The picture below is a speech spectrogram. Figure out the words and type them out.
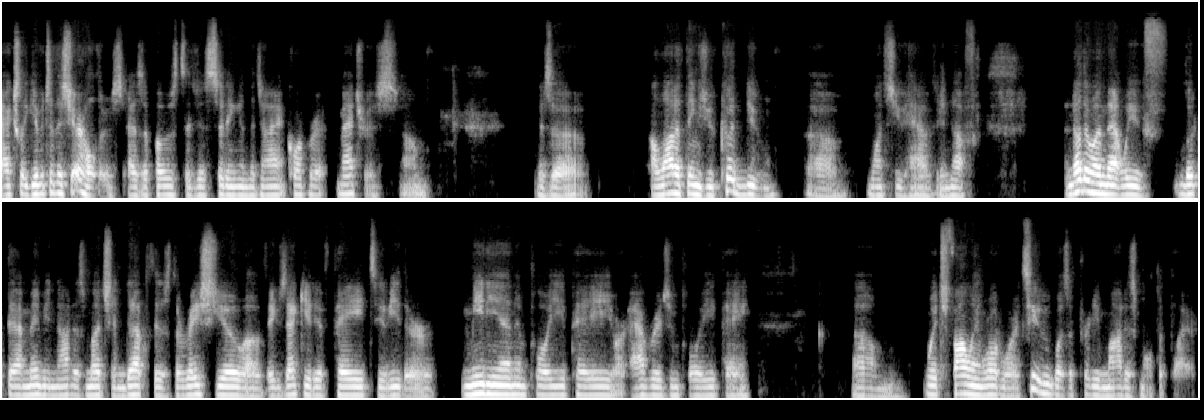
actually give it to the shareholders as opposed to just sitting in the giant corporate mattress. Um, there's a a lot of things you could do uh, once you have enough. Another one that we've looked at, maybe not as much in depth, is the ratio of executive pay to either median employee pay or average employee pay, um, which following World War II was a pretty modest multiplier.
